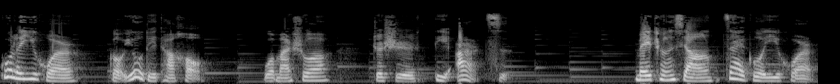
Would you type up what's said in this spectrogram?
过了一会儿，狗又对她吼，我妈说：“这是第二次。”没成想，再过一会儿，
